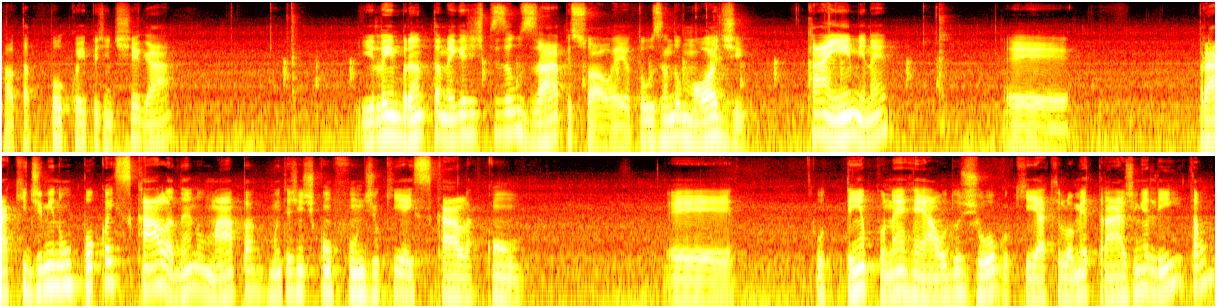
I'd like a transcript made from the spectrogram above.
Falta pouco aí pra gente chegar. E lembrando também que a gente precisa usar, pessoal, é, eu estou usando o mod KM, né? É, para que diminua um pouco a escala né, no mapa. Muita gente confunde o que é escala com é, o tempo né, real do jogo, que é a quilometragem ali. Então,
